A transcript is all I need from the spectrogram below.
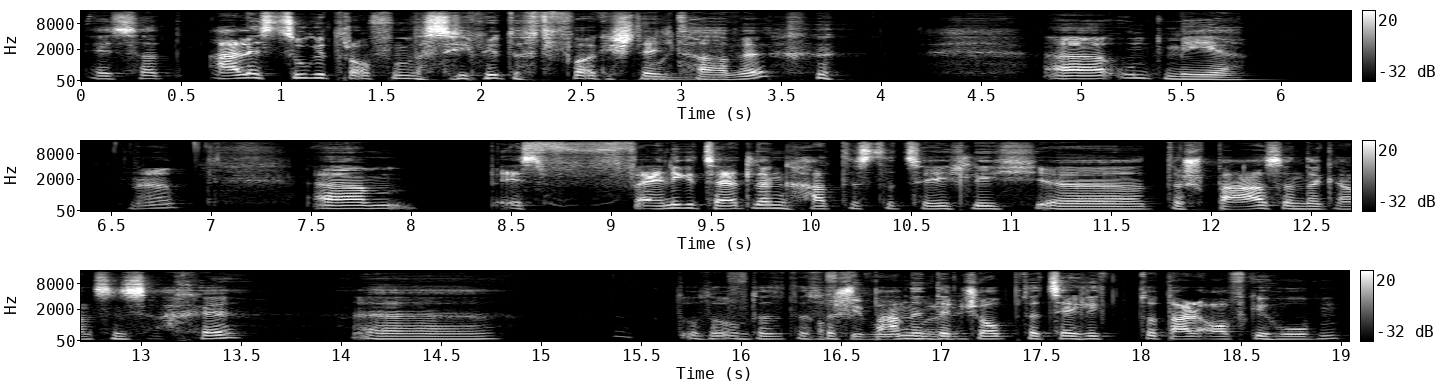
es hat alles zugetroffen, was ich mir dort vorgestellt oh habe äh, und mehr. Ja. Ähm, es, einige Zeit lang hat es tatsächlich äh, der Spaß an der ganzen Sache äh, oder und das, das spannende oder? Job tatsächlich total aufgehoben.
